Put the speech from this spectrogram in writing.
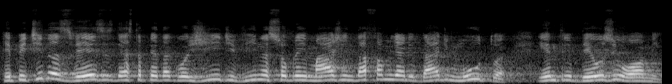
repetidas vezes desta pedagogia divina sobre a imagem da familiaridade mútua entre Deus e o homem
